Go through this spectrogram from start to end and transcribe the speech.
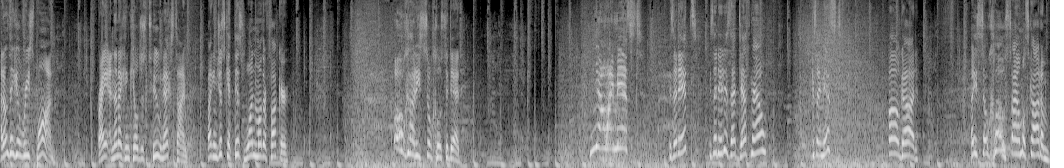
I don't think he'll respawn. Right? And then I can kill just two next time. I can just get this one motherfucker. Oh god, he's so close to dead. No, I missed! Is that it? Is that it? Is that death now? Because I missed? Oh god. He's so close. I almost got him.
